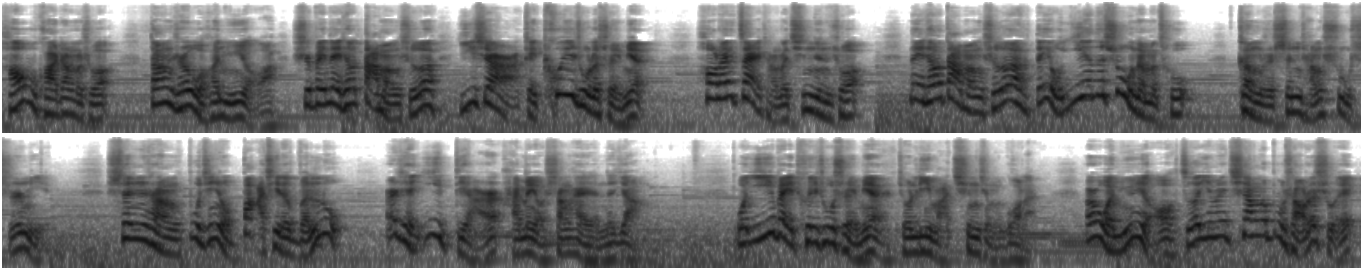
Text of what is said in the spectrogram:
毫不夸张地说。当时我和女友啊是被那条大蟒蛇一下给推出了水面。后来在场的亲戚说，那条大蟒蛇得有椰子树那么粗，更是身长数十米，身上不仅有霸气的纹路，而且一点儿还没有伤害人的样子。我一被推出水面，就立马清醒了过来，而我女友则因为呛了不少的水。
